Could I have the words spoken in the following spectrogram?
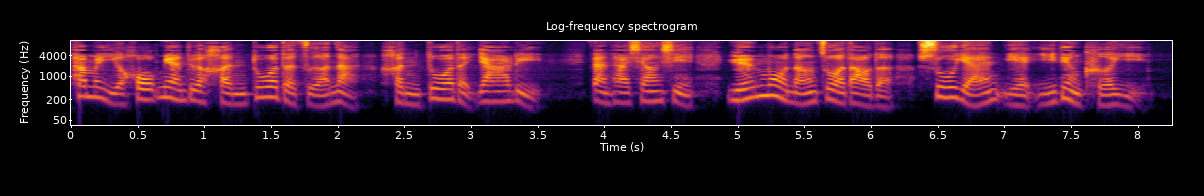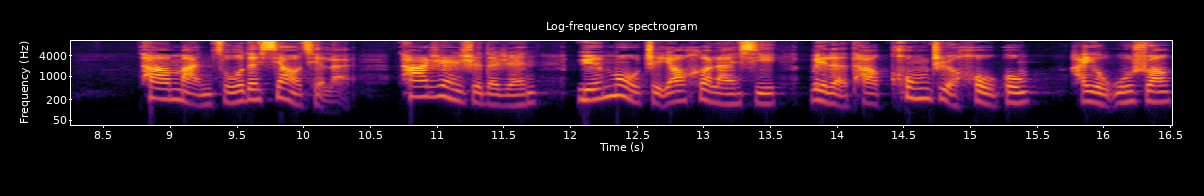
他们以后面对很多的责难，很多的压力。但他相信云木能做到的，苏颜也一定可以。他满足的笑起来。他认识的人，云木只要贺兰溪，为了他空置后宫。还有无双，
